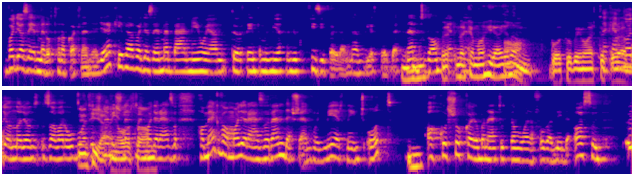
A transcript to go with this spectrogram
vagy azért, mert otthon akart lenni a gyerekével, vagy azért, mert bármi olyan történt, ami miatt mondjuk fizikailag nem bír többet. Nem tudom. Mert Nekem a hiánya Aha. nem volt probléma, mert Nekem nagyon-nagyon zavaró volt, és nem is lett megmagyarázva. Ha meg van magyarázva rendesen, hogy miért nincs ott, Mhm. akkor sokkal jobban el tudtam volna fogadni. De az, hogy ő,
